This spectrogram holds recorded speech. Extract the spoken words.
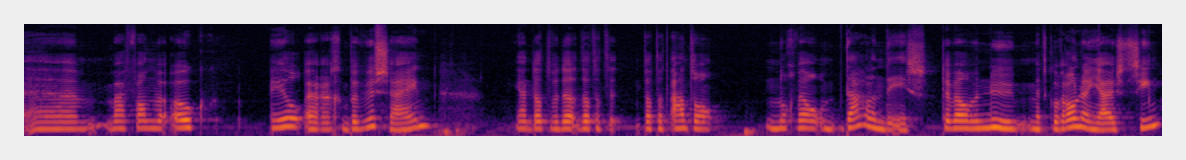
uh, waarvan we ook heel erg bewust zijn ja, dat, we dat, dat, het, dat het aantal nog wel dalende is. Terwijl we nu met corona juist zien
